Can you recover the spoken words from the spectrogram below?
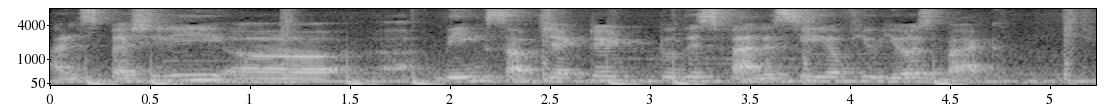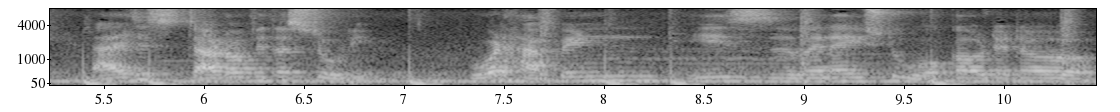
and especially uh, being subjected to this fallacy a few years back. I'll just start off with a story. What happened is when I used to walk out at a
